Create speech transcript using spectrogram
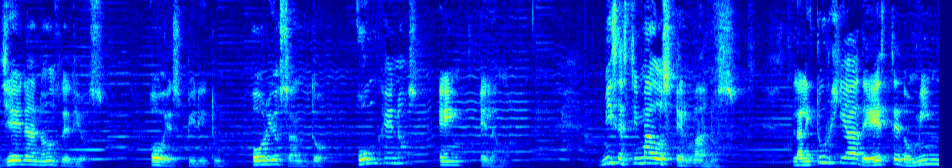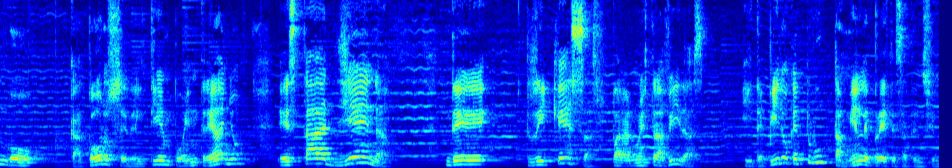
llénanos de Dios. Oh Espíritu, óleo santo, úngenos en el amor. Mis estimados hermanos, la liturgia de este domingo 14 del tiempo entre año está llena de riquezas para nuestras vidas y te pido que tú también le prestes atención.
